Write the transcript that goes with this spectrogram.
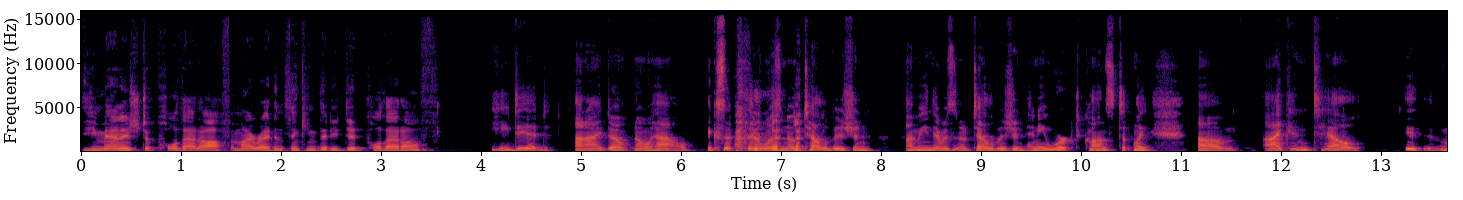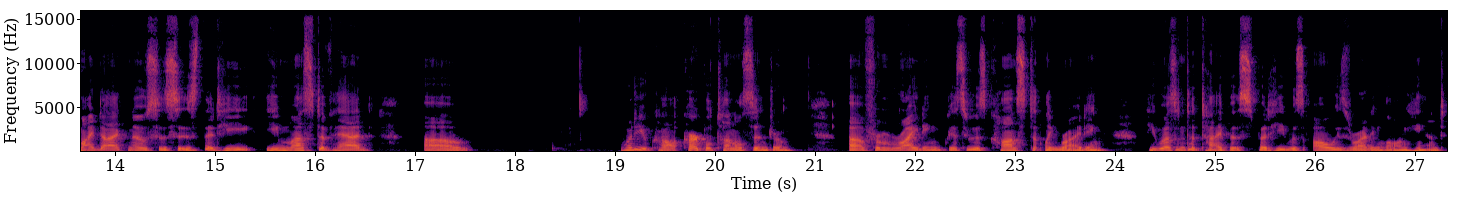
he managed to pull that off? Am I right in thinking that he did pull that off? He did. And I don't know how, except there was no television. I mean, there was no television, and he worked constantly. Um, I can tell it, my diagnosis is that he he must have had uh, what do you call it? carpal tunnel syndrome uh, from writing because he was constantly writing. He wasn't a typist, but he was always writing longhand,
